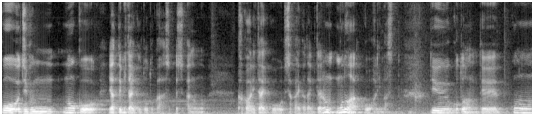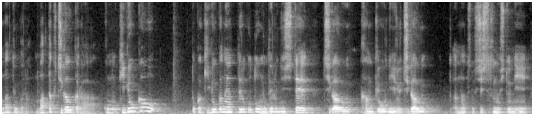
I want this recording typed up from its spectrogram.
こう自分のこうやってみたいこととかあの関わりたいこう社会課題みたいなものはこうあります。っていうことなのでこのなんていうのかな全く違うからこの起業家をとか起業家のやってることをモデルにして違う環境にいる違うあなんていうの資質の人に、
